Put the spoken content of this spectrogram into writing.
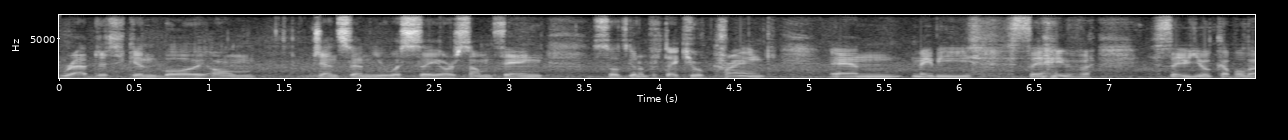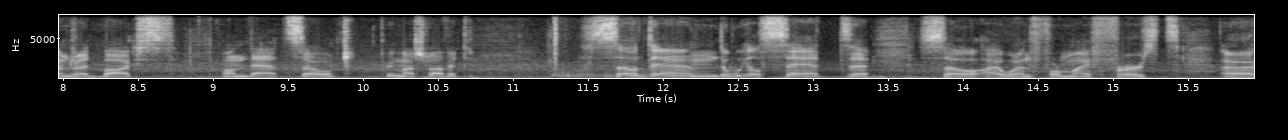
wrap that you can buy on Jensen USA or something. So it's gonna protect your crank and maybe save save you a couple hundred bucks on that. So pretty much love it. So then the wheel set. So I went for my first uh,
